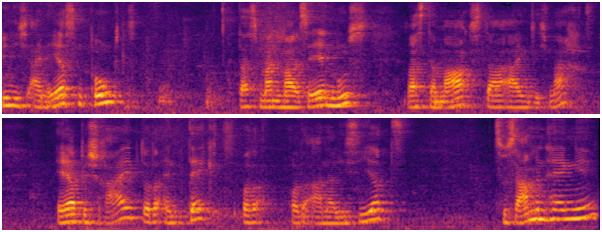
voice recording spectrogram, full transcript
Finde ich einen ersten Punkt, dass man mal sehen muss, was der Marx da eigentlich macht. Er beschreibt oder entdeckt oder, oder analysiert Zusammenhänge,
